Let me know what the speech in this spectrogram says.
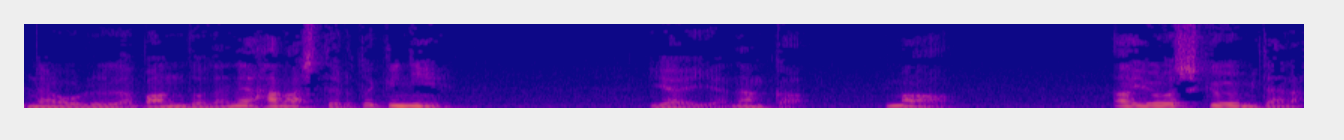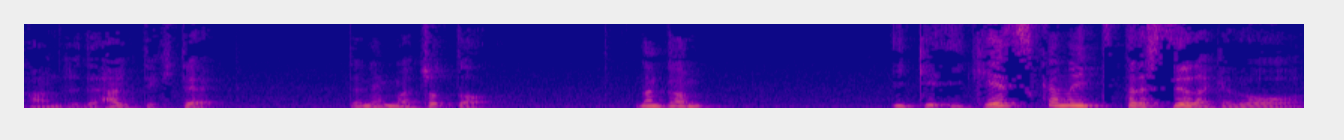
ね、俺らバンドでね話してる時にいやいやなんかまああよろしくみたいな感じで入ってきてでねまあちょっとなんかいけいけつかないって言ったら失礼だけど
